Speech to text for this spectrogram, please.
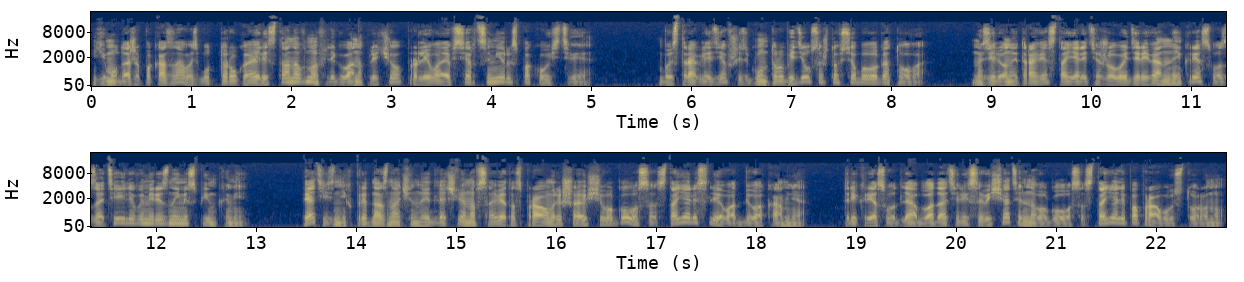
Ему даже показалось, будто рука Элистана вновь легла на плечо, проливая в сердце мир и спокойствие. Быстро оглядевшись, Гунтер убедился, что все было готово. На зеленой траве стояли тяжелые деревянные кресла с затейливыми резными спинками. Пять из них, предназначенные для членов Совета с правом решающего голоса, стояли слева от белокамня. Три кресла для обладателей совещательного голоса стояли по правую сторону.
